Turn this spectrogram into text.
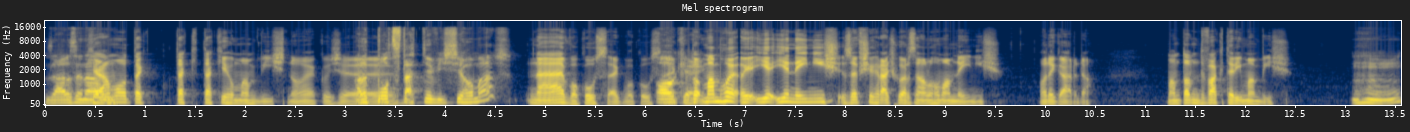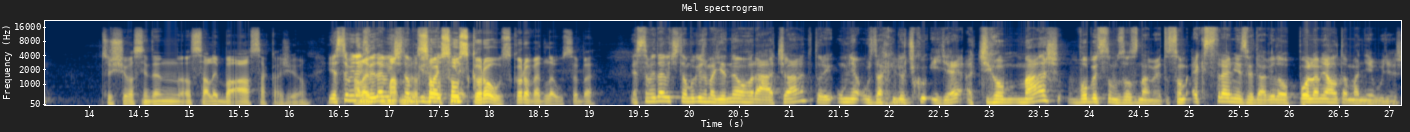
Z Arsenalu. Kámo, tak, tak, taky ho mám výš, no, jakože... Ale podstatně vyšší ho máš? Ne, v kousek, v kousek. Okay. To, mám ho, je, je nejníž, ze všech hráčů Arsenalu ho mám nejníž. Odegarda. Mám tam dva, který mám výš. Mhm. Což je vlastně ten Saliba a Saka, že jo? Ja som inak zvedavý, či tam jsou, jsou skoro, skoro vedle u sebe. Ja som vedavý, či tam budeš mať jedného hráča, ktorý u mňa už za chvíľočku ide a či ho máš vôbec v tom zozname. To som extrémne zvedavý, lebo podľa mňa ho tam mať nebudeš.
